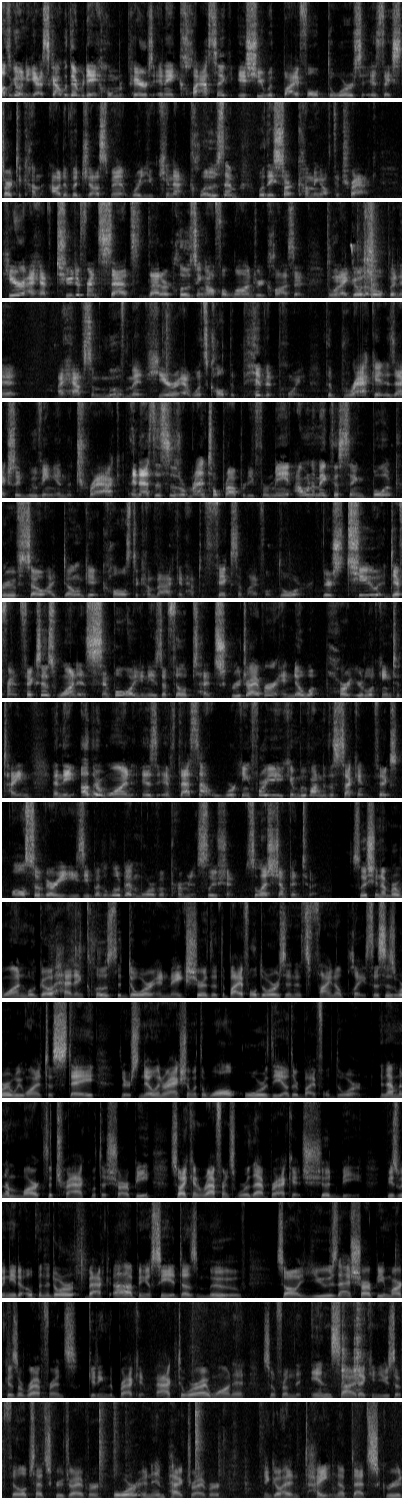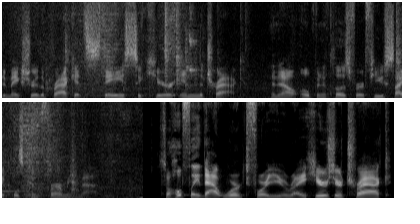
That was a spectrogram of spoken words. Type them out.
How's it going you guys? Scott with Everyday Home Repairs and a classic issue with bifold doors is they start to come out of adjustment where you cannot close them or they start coming off the track. Here I have two different sets that are closing off a laundry closet and when I go to open it I have some movement here at what's called the pivot point. The bracket is actually moving in the track. And as this is a rental property for me, I wanna make this thing bulletproof so I don't get calls to come back and have to fix a bifold door. There's two different fixes. One is simple. All you need is a Phillips head screwdriver and know what part you're looking to tighten. And the other one is if that's not working for you, you can move on to the second fix. Also very easy, but a little bit more of a permanent solution. So let's jump into it. Solution number one, we'll go ahead and close the door and make sure that the bifold door is in its final place. This is where we want it to stay. There's no interaction with the wall or the other bifold door. And I'm gonna mark the track with a Sharpie so I can reference where that bracket should be because we need to open the door back up and you'll see it does move. So I'll use that Sharpie mark as a reference, getting the bracket back to where I want it. So from the inside, I can use a Phillips head screwdriver or an impact driver and go ahead and tighten up that screw to make sure the bracket stays secure in the track. And then I'll open and close for a few cycles confirming that. So hopefully that worked for you, right? Here's your track.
